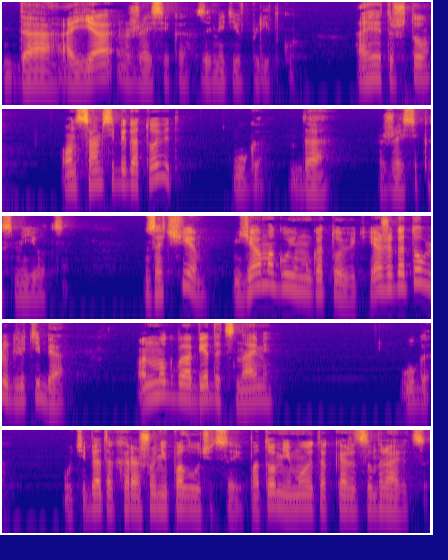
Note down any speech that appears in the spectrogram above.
Да, а я, Джессика, заметив плитку. А это что? Он сам себе готовит? Уга. Да. Джессика смеется. Зачем? Я могу ему готовить. Я же готовлю для тебя. Он мог бы обедать с нами. Уга. У тебя так хорошо не получится, и потом ему это, кажется, нравится.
